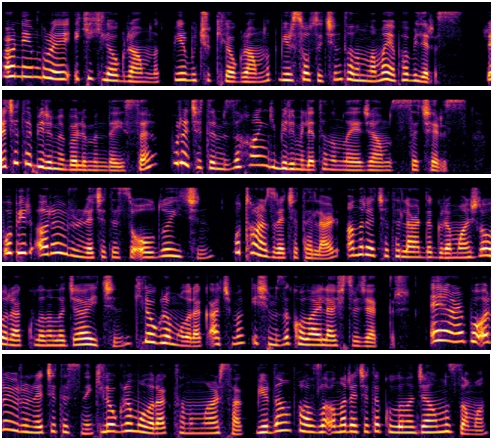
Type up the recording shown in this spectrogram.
Örneğin buraya 2 kilogramlık, 1,5 kilogramlık bir sos için tanımlama yapabiliriz. Reçete birimi bölümünde ise bu reçetemizi hangi birim ile tanımlayacağımızı seçeriz. Bu bir ara ürün reçetesi olduğu için bu tarz reçeteler ana reçetelerde gramajlı olarak kullanılacağı için kilogram olarak açmak işimizi kolaylaştıracaktır. Eğer bu ara ürün reçetesini kilogram olarak tanımlarsak birden fazla ana reçete kullanacağımız zaman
